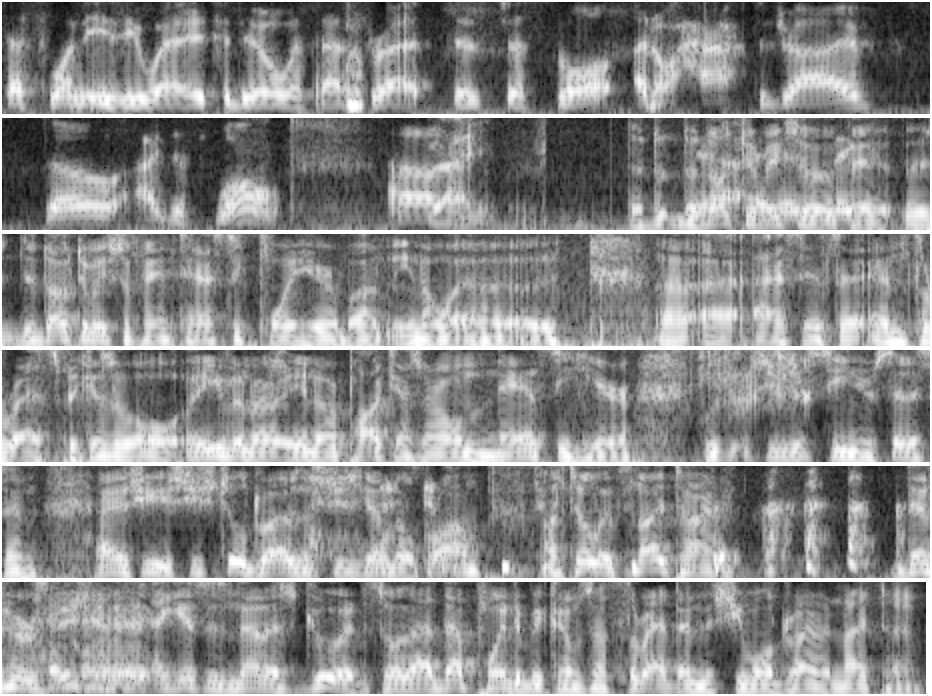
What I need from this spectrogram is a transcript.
that's one easy way to deal with that threat is just well I don't have to drive so I just won't. Um, Right. The, the Yeah, doctor makes a makes- the doctor makes a fantastic point here about you know uh, uh, uh, assets and threats because of, even our, in our podcast our own Nancy here who she's a senior citizen and she she still drives and she's got no problem until it's nighttime then her vision I guess is not as good. So at that point it becomes a threat and she won't drive at nighttime.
